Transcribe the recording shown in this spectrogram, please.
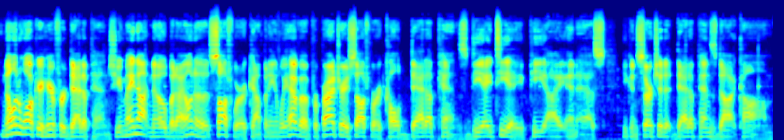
Nolen Walker here for Data Pins. You may not know, but I own a software company and we have a proprietary software called Data Pins, D A T A P I N S. You can search it at datapins.com.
